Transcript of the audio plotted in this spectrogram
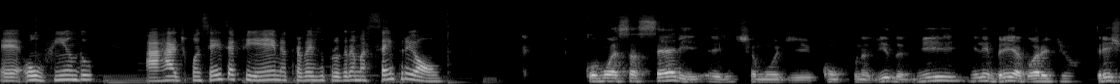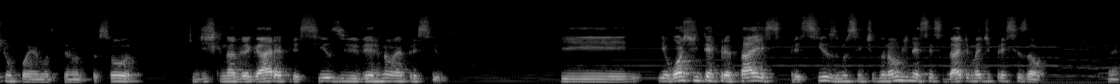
é, ouvindo a Rádio Consciência FM através do programa Sempre On como essa série a gente chamou de Kung Fu na Vida, me, me lembrei agora de um trecho de um poema do Fernando Pessoa que diz que navegar é preciso e viver não é preciso. E, e eu gosto de interpretar esse preciso no sentido não de necessidade, mas de precisão. Né?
